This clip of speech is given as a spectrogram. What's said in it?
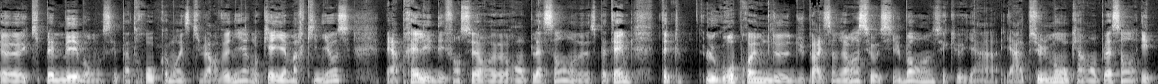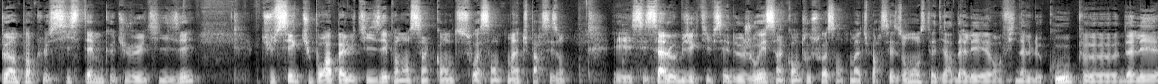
Euh, Kipembe, bon, on ne sait pas trop comment est-ce qu'il va revenir. Ok, il y a Marquinhos, mais après, les défenseurs euh, remplaçants, euh, c'est pas terrible. En fait, le gros problème du Paris Saint-Germain, c'est aussi le banc. Hein. c'est qu'il n'y y a absolument aucun remplaçant. Et peu importe le système que tu veux utiliser, tu sais que tu pourras pas l'utiliser pendant 50, 60 matchs par saison. Et c'est ça l'objectif, c'est de jouer 50 ou 60 matchs par saison, c'est-à-dire d'aller en finale de coupe, d'aller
